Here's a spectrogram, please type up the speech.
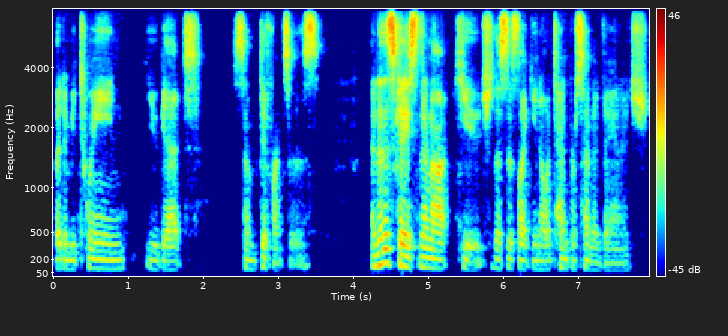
But in between, you get some differences. And in this case, they're not huge. This is like, you know, a 10% advantage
